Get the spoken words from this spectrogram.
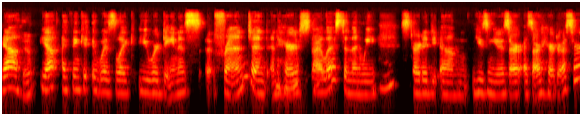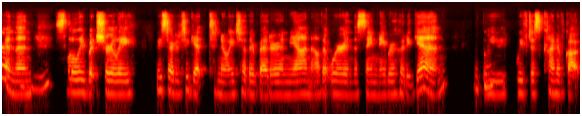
Yeah. Yeah. Yeah. I think it, it was like you were Dana's uh, friend and, and Mhm. hairstylist. And then we Mhm. started um, using you as our, as our hairdresser. And then slowly but surely we started to get to know each other better. And yeah, now that we're in the same neighborhood again, Mhm. we, we've just kind of got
